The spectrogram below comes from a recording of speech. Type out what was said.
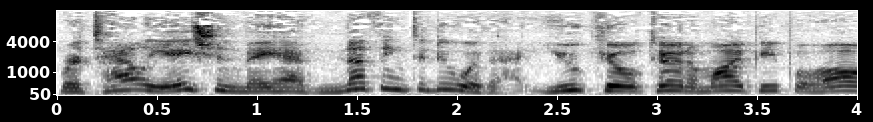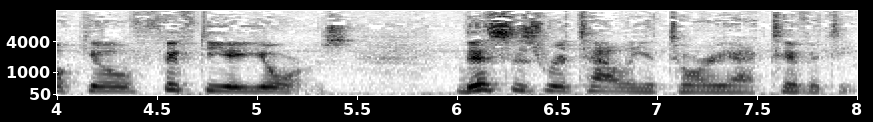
Retaliation may have nothing to do with that. You kill 10 of my people, I'll kill 50 of yours. This is retaliatory activity.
